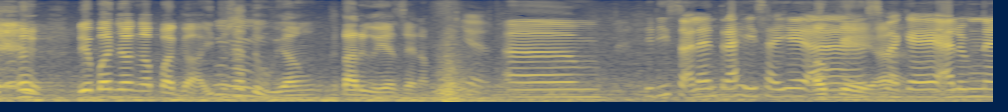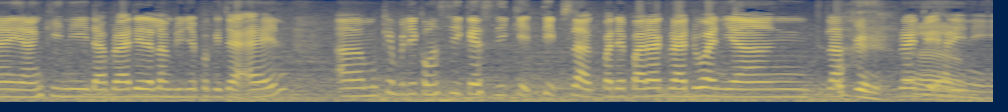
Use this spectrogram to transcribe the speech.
dia banyak dengan pagar. Itu Mm. satu yang ketara yang saya nampak. Ya. Um, jadi soalan terakhir saya Okey, uh, sebagai alumni yang kini dah berada dalam dunia pekerjaan, uh, mungkin boleh kongsikan sedikit tips lah kepada para graduan yang telah Okey, graduate ah. hari ini.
